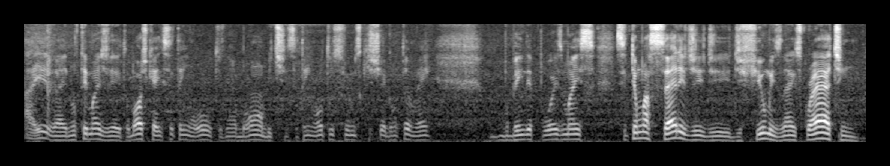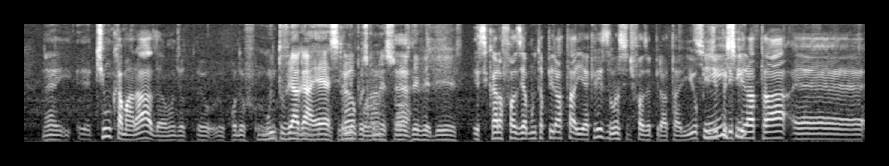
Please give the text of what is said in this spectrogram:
Aí, velho, não tem mais jeito. Lógico que aí você tem outros, né? Bombit, você tem outros filmes que chegam também bem depois, mas se tem uma série de, de, de filmes, né? Scratching, né? e, Tinha um camarada onde eu, eu- eu- quando eu fui. Muito VHS, trampo, depois né? começou É. os DVDs. Esse cara fazia muita pirataria. Aqueles lances de fazer pirataria, eu Sim, pedi pra ele piratar. É...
